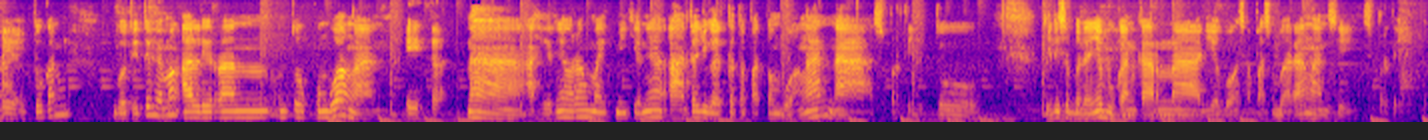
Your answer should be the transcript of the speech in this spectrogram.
Nah, Iya. itu kan got itu memang aliran untuk pembuangan. Iya. Nah, akhirnya orang mikirnya, ah, itu juga ke tempat pembuangan. Nah, seperti itu. Jadi sebenarnya bukan karena dia buang sampah sembarangan sih, seperti itu.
